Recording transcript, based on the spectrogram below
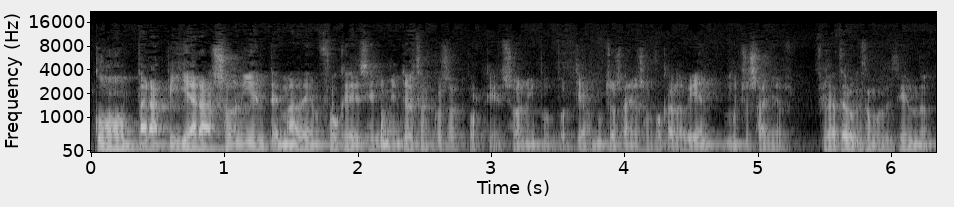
como para pillar a Sony en tema de enfoque de seguimiento de estas cosas, porque Sony pues, pues, lleva muchos años enfocando bien, muchos años, fíjate lo que estamos diciendo.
